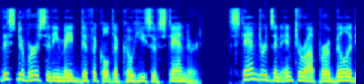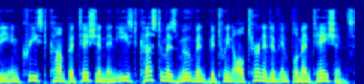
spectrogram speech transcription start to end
This diversity made difficult a cohesive standard. Standards and interoperability increased competition and eased customers' movement between alternative implementations.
